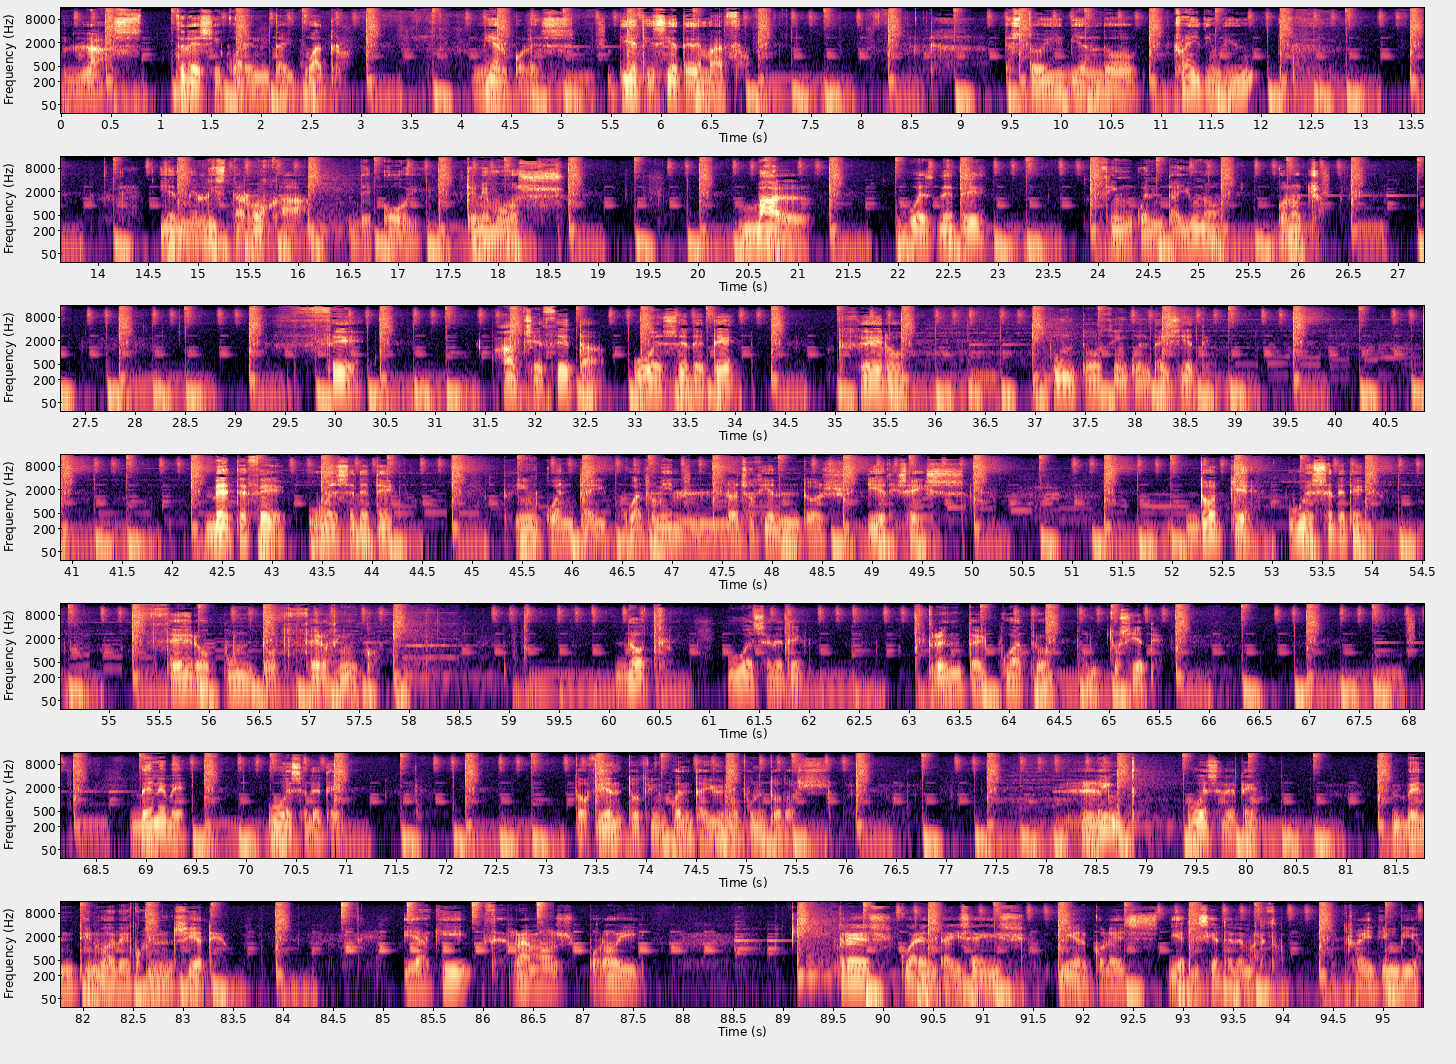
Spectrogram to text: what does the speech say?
las 3 y 44, miércoles 17 de marzo. Estoy viendo TradingView y en mi lista roja de hoy tenemos Val USDT 51,8 C HZ USDT 0.57 BTC USDT 54.816 Doge USDT 0.05 DOT USDT 34.7 BNB USDT 251.2 Link USDT 29,7 y aquí cerramos por hoy 3.46 miércoles 17 de marzo. Trading View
